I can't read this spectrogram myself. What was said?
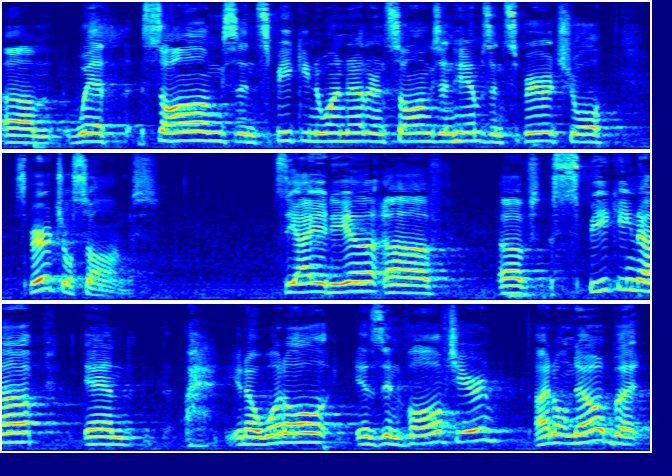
um, with songs and speaking to one another in songs and hymns and spiritual spiritual songs. It's the idea of, of speaking up and, you know, what all is involved here. I don't know, but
